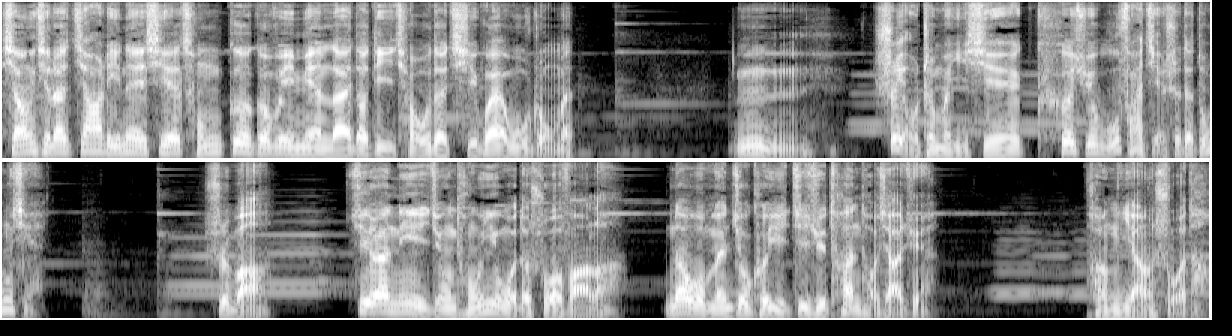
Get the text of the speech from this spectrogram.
想起了家里那些从各个位面来到地球的奇怪物种们。嗯，是有这么一些科学无法解释的东西，是吧？既然你已经同意我的说法了，那我们就可以继续探讨下去。”彭阳说道。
